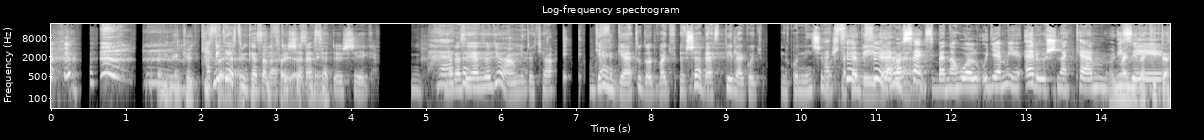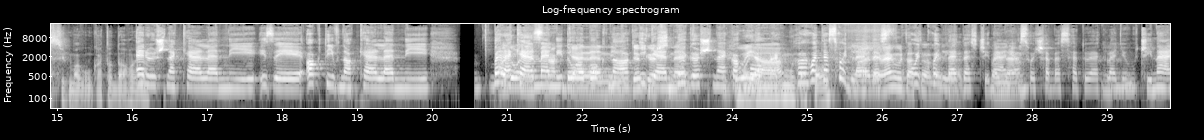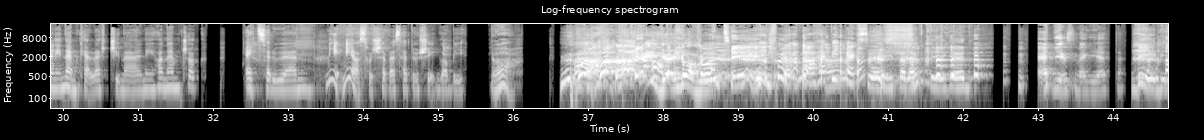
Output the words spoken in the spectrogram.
igen, hogy Hát mit kifeje- értünk ez alatt, hogy sebezhetőség? Hát, Mert azért ez egy olyan, mint hogyha gyenge, tudod, vagy sebez tényleg, hogy akkor nincs hát most fő, nekem főleg védelme? a szexben, ahol ugye mi erősnek kell, Hogy mennyire izé, kitesszük magunkat oda, hogy... erősnek kell lenni, izé, aktívnak kell lenni, bele kell menni kell dolgoknak, lenni, igen, dögösnek. dögösnek, Húja. akkor... Ha, hogy ez hogy lehet, ezt, hogy, hogy lehet ezt csinálni, az, hogy sebezhetőek legyünk, csinálni, nem kell ezt csinálni, hanem csak egyszerűen... Mi, mi az, hogy sebezhetőség, Gabi? Oh, Igen, Gabi! na, hát így megszólítalak téged. Egész megijedtem. Bébi.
